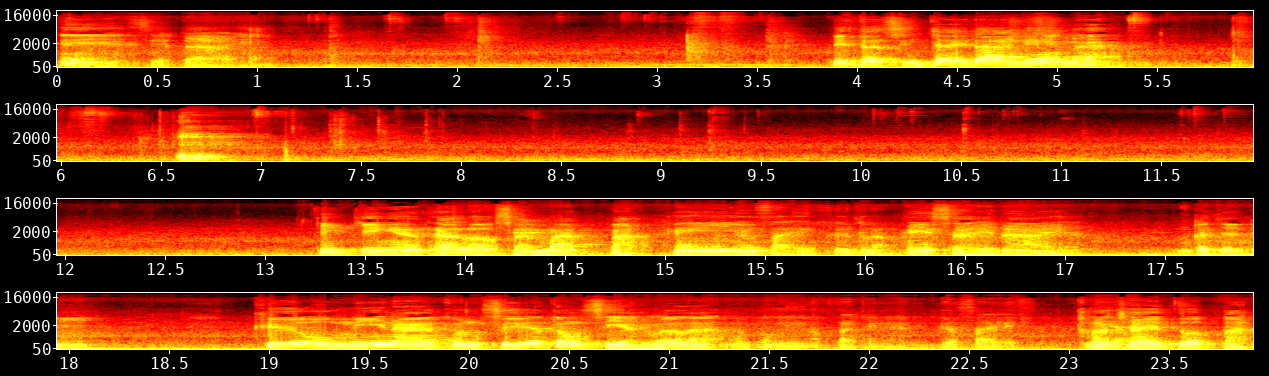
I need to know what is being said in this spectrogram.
เอ๊เสียดาย พี่ตัดสินใจได้แน่นะ จริงๆอะถ้าเราสามารถปัดให้มันจะใสขึ้นเหรอให้ใส่ได้อะมันก็จะดี คือองค์นี้นะคนซื้อต้องเสี่ยงแล้วล่ะ แล้วตรงนี้เขาปัดยังไงถึงจะใสเขาใช้ตัวปัด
